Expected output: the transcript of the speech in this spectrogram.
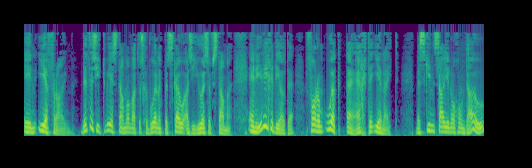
en Efraim. Dit is die twee stamme wat ons gewoonlik beskou as die Josef stamme. En hierdie gedeelte vorm ook 'n hegte eenheid. Miskien sal jy nog onthou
